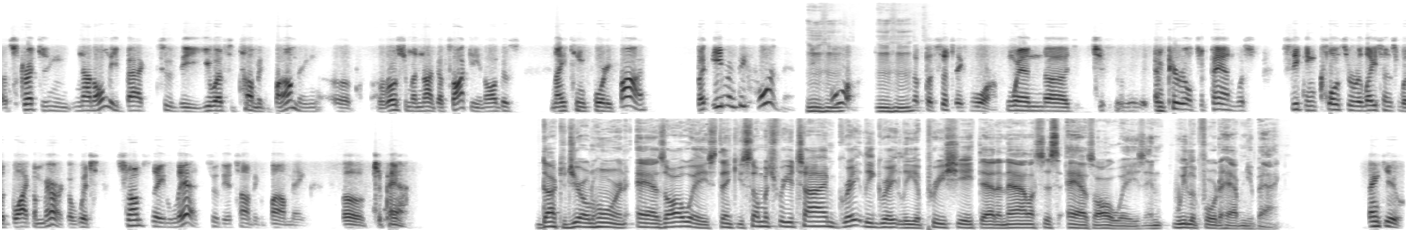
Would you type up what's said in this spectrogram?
uh, stretching not only back to the U.S. atomic bombing of Hiroshima and Nagasaki in August 1945, but even before then, mm-hmm. before mm-hmm. the Pacific War, when uh, J- Imperial Japan was seeking closer relations with Black America, which some say led to the atomic bombing of Japan. Dr. Gerald Horne, as always, thank you so much for your time. Greatly, greatly appreciate that analysis, as always, and we look forward to having you back. Thank you.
